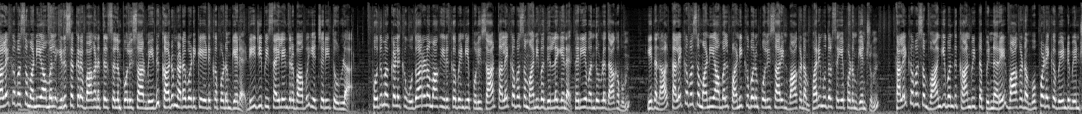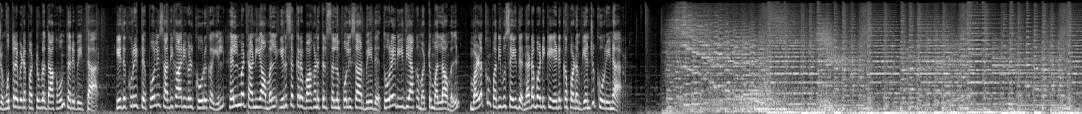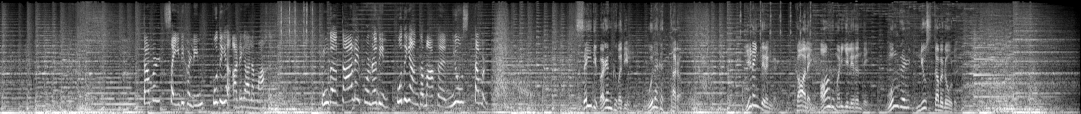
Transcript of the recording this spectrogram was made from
தலைக்கவசம் அணியாமல் இருசக்கர வாகனத்தில் செல்லும் போலீசார் மீது கடும் நடவடிக்கை எடுக்கப்படும் என டிஜிபி சைலேந்திரபாபு எச்சரித்துள்ளார். பொதுமக்களுக்கு உதாரணமாக இருக்க வேண்டிய போலீசார் தலைக்கவசம் அணிவதில்லை என தெரிய வந்துள்ளதாகவும் இதனால் தலைக்கவசம் அணியாமல் பணிக்கு வரும் போலீசாரின் வாகனம் பறிமுதல் செய்யப்படும் என்றும் தலைக்கவசம் வாங்கி வந்து காண்பித்த பின்னரே வாகனம் ஒப்படைக்க வேண்டும் என்றும் உத்தரவிடப்பட்டுள்ளதாகவும் தெரிவித்தார். இது குறித்து போலீஸ் அதிகாரிகள் கூறுகையில் ஹெல்மெட் அணியாமல் இருசக்கர வாகனத்தில் செல்லும் போலீசார் மீது துறை ரீதியாக மட்டுமல்லாமல் வழக்கும் பதிவு செய்து நடவடிக்கை எடுக்கப்படும் என்று கூறினார். தமிழ் செய்திகளின் புதிய அடையாளமாக. உங்கள் காலை பொழுதின் புதிய அங்கமாக நியூஸ் தமிழ். செய்தி வழங்குவதில் உலக தரம். இணைந்திருங்கள். காலை ஆறு மணியிலிருந்தே உங்கள் நியூஸ் தமிழோடு.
